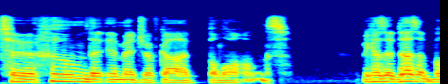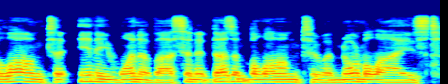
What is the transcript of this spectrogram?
to whom the image of God belongs. Because it doesn't belong to any one of us and it doesn't belong to a normalized,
